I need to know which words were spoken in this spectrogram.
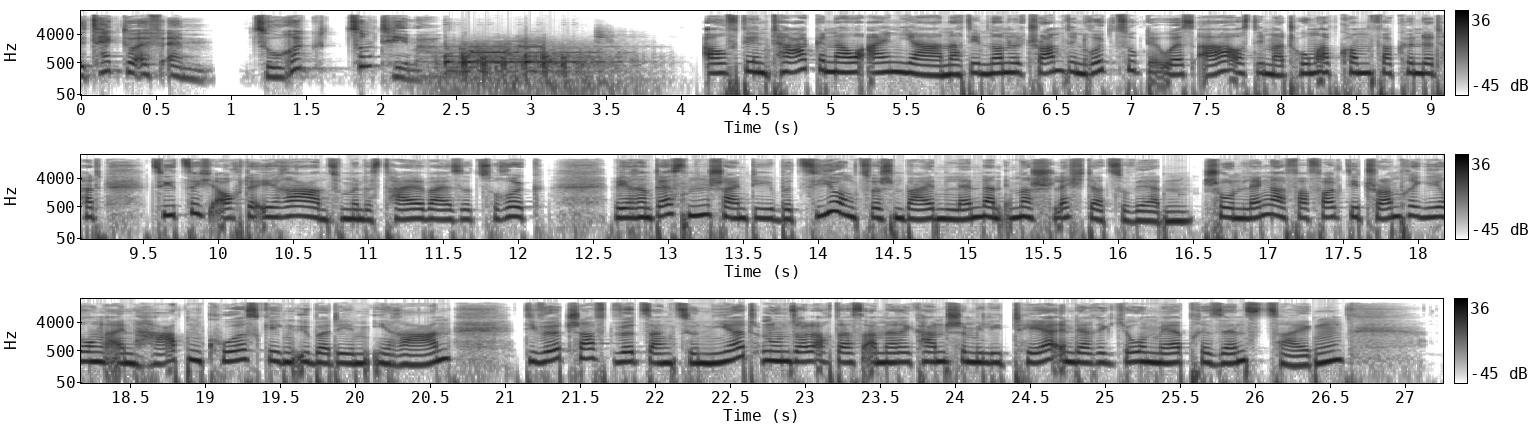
Detektor FM. Zurück zum Thema. Auf den Tag genau ein Jahr, nachdem Donald Trump den Rückzug der USA aus dem Atomabkommen verkündet hat, zieht sich auch der Iran zumindest teilweise zurück. Währenddessen scheint die Beziehung zwischen beiden Ländern immer schlechter zu werden. Schon länger verfolgt die Trump-Regierung einen harten Kurs gegenüber dem Iran. Die Wirtschaft wird sanktioniert. Nun soll auch das amerikanische Militär in der Region mehr Präsenz zeigen.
